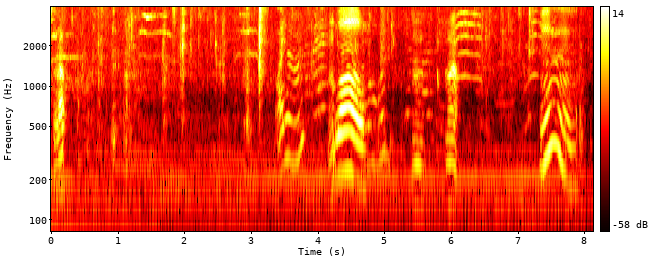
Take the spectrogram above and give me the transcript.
Sarap. Wow. Hmm. Ano? Mm.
